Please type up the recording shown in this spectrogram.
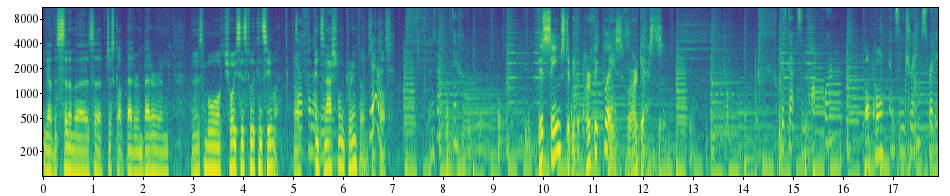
you know the cinemas have just got better and better, and there's more choices for the consumer. for Definitely. International and Korean films, Yeah. of course. Yeah. This seems to be the perfect place for our guests. We've got some popcorn Popcorn. and some drinks ready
